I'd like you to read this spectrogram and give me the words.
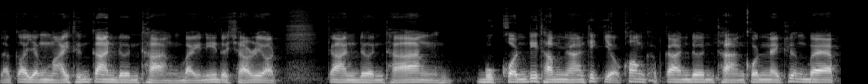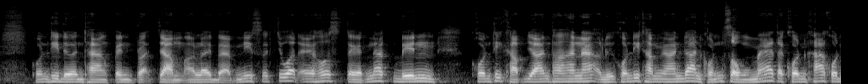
แล้วก็ยังหมายถึงการเดินทางใบนี้ The Chariot การเดินทาง บุคคลที่ทำงานที่เกี่ยวข้องกับการเดินทางคนในเครื่องแบบ คนที่เดินทางเป็นประจำอะไรแบบนี้สจวตแอร์โฮสเตสนักบินคนที่ขับยานพาหนะ หรือคนที่ทำงานด้านขนส่งแม้แต่คนค้าคน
